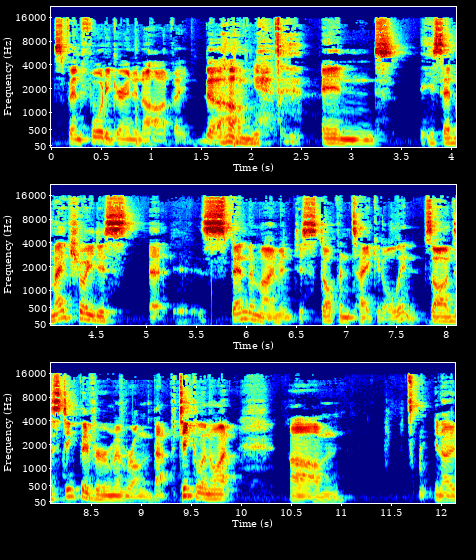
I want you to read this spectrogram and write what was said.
spend forty grand in a heartbeat. Um, yeah. And he said, make sure you just uh, spend a moment, just stop and take it all in. So I distinctly remember on that particular night, um, you know,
